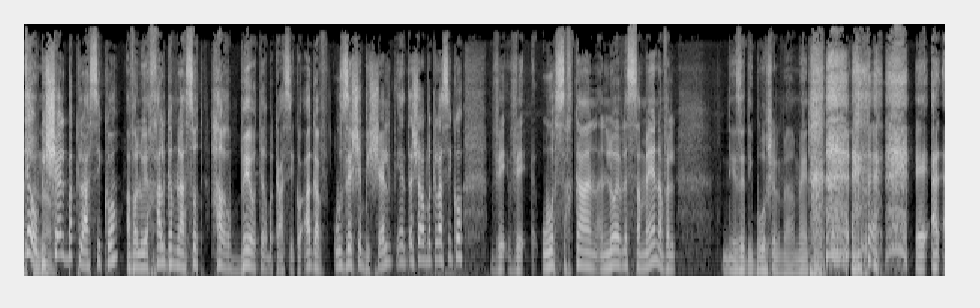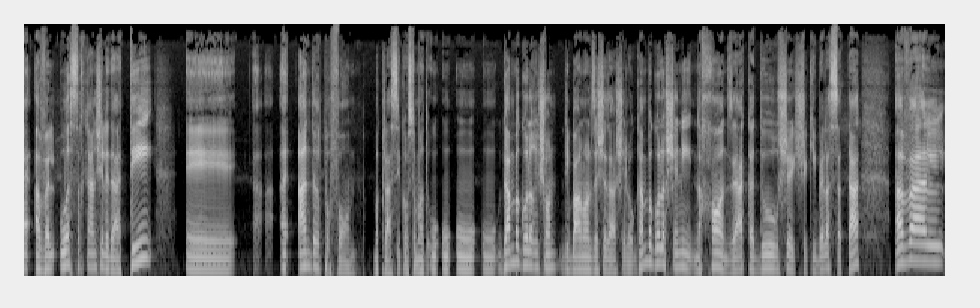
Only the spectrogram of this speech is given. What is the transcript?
תראה, הוא בישל בקלאסיקו, אבל הוא יכל גם לעשות הרבה יותר בקלאסיקו. אגב, הוא זה שבישל את השאר בקלאסיקו, והוא השחקן, אני לא אוהב לסמן, אבל... איזה דיבור של מאמן. אה, אבל הוא השחקן שלדעתי אה, under perform בקלאסיקו, זאת אומרת, הוא, הוא, הוא, הוא, גם בגול הראשון, דיברנו על זה שזה היה שלו, גם בגול השני, נכון, זה היה כדור ש, שקיבל הסתה, אבל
